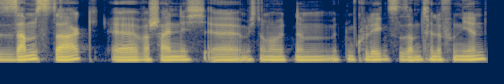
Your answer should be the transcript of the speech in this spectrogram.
Samstag äh, wahrscheinlich äh, mich nochmal mit einem mit einem Kollegen zusammen telefonieren,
